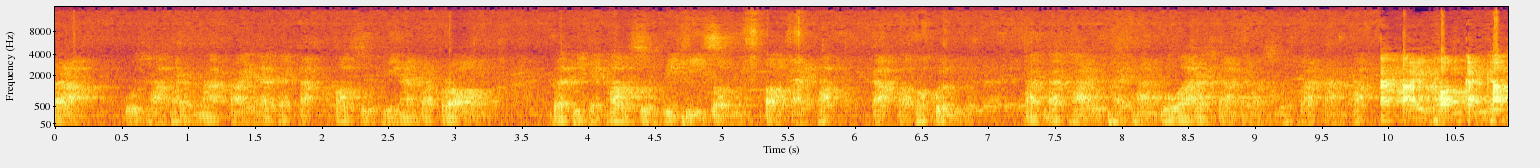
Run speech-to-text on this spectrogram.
กราบบูชาพระรัตนตรัยแล้วจะกลับเข้าสู่ที่นั่งรับรองเพื่อที่จะเข้าสู่พิธีสงฆ์ต่อไปครับกราบขอบพระคุณท่านนักข่าวไทยทานผู้ว่าราชการจังหวัดสมุทรปราการครับไต่พร้อมกันครับ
